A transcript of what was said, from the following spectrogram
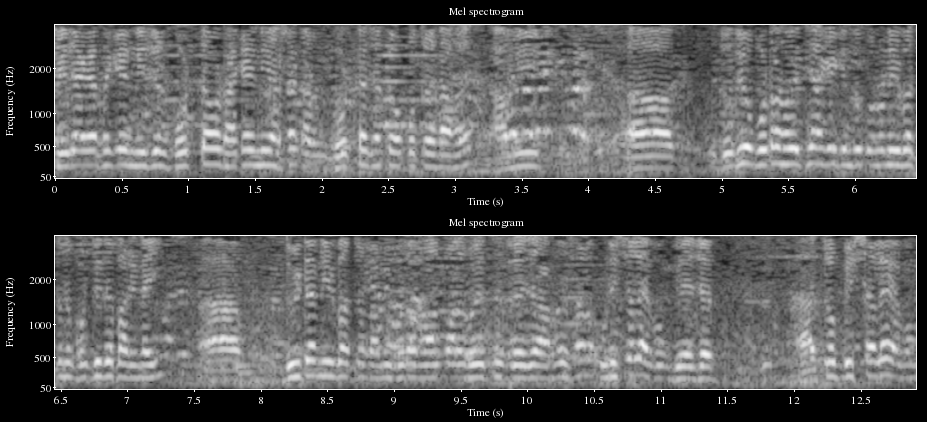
সেই জায়গা থেকে নিজের ভোটটাও ঢাকায় নিয়ে আসা কারণ ভোটটা যাতে অপচয় না হয়। আমি যদিও ভোটার হয়েছে আগে কিন্তু কোনো নির্বাচনে ভোট দিতে পারি নাই। দুইটা নির্বাচন আমি ভোটার হওয়ার পর হয়েছে দুই হাজার আঠারো সালে উনিশ সালে এবং দুই হাজার চব্বিশ সালে এবং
